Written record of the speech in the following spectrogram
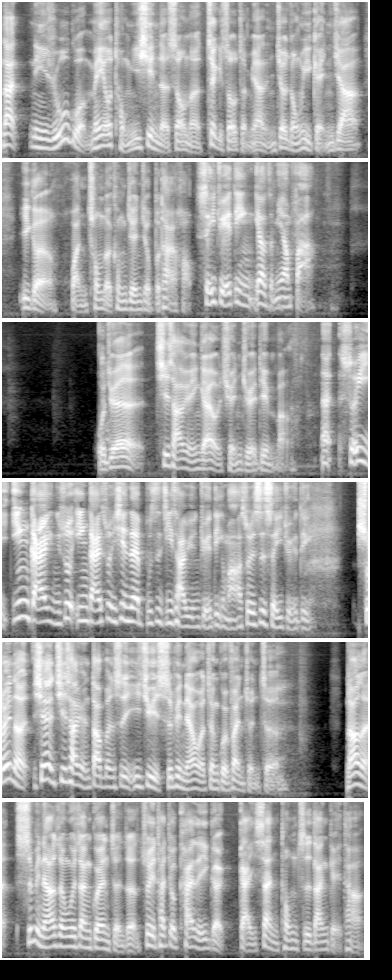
那你如果没有统一性的时候呢，这个时候怎么样？你就容易给人家一个缓冲的空间，就不太好。谁决定要怎么样罚？我觉得稽查员应该有权决定吧。那所以应该你说应该，所以现在不是稽查员决定吗？所以是谁决定？所以呢，现在稽查员大部分是依据食品良好卫生规范准则，然后呢，食品良好卫生规范准则，所以他就开了一个改善通知单给他。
